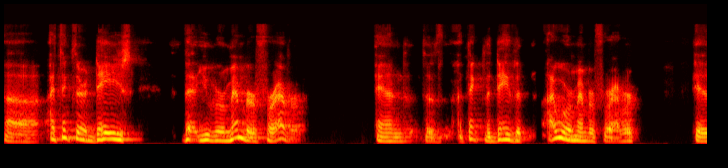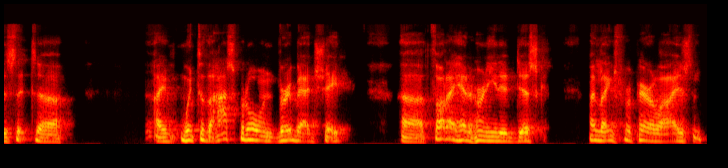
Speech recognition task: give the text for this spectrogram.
uh, I think there are days that you remember forever. And the, I think the day that I will remember forever is that uh, I went to the hospital in very bad shape, uh, thought I had herniated disc. My legs were paralyzed, and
